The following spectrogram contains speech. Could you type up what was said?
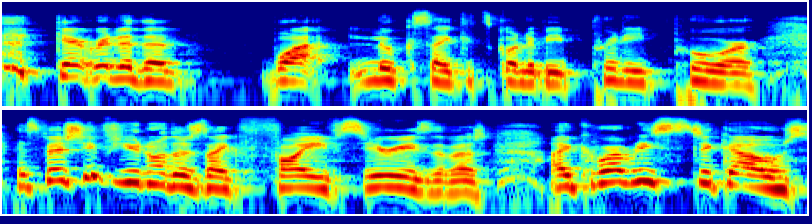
get rid of the what looks like it's going to be pretty poor. Especially if you know there's like five series of it. I could probably stick out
